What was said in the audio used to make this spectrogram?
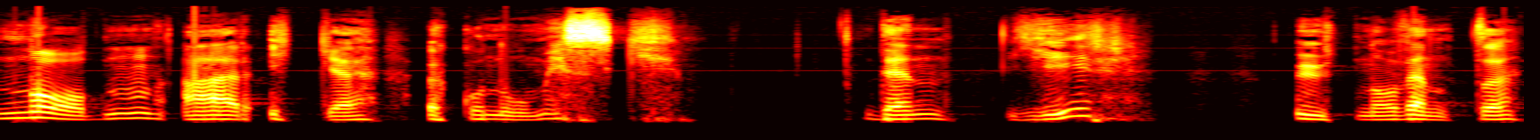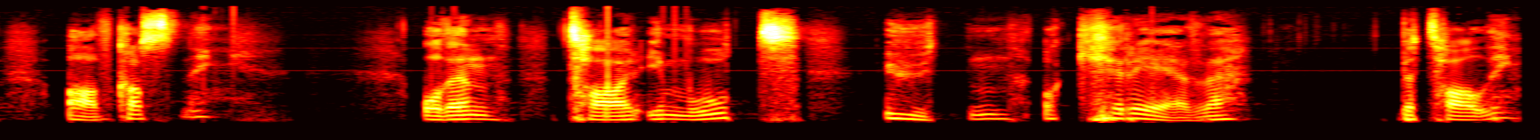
Nåden er ikke økonomisk. Den gir uten å vente avkastning. Og den tar imot uten å kreve betaling.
